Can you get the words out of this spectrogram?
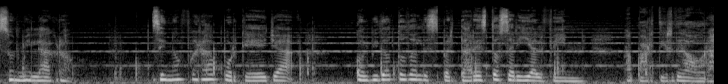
Es un milagro. Si no fuera porque ella olvidó todo al despertar, esto sería el fin. A partir de ahora,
